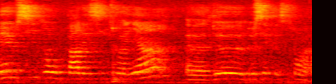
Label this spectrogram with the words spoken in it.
mais aussi donc par les citoyens euh, de, de ces questions-là.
